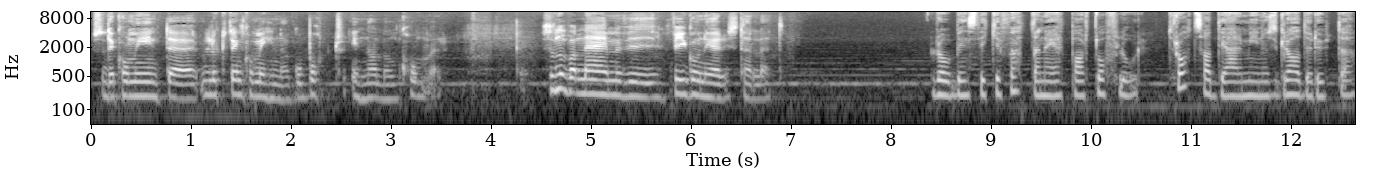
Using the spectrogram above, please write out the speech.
Så det kommer inte, lukten kommer hinna gå bort innan de kommer. Så de bara, nej men vi, vi går ner istället. Robin sticker fötterna i ett par tofflor trots att det är minusgrader ute.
